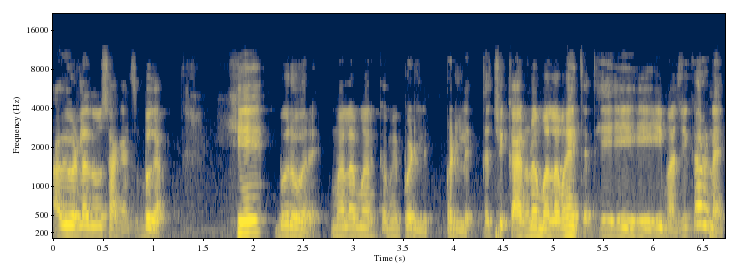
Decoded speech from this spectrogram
आई वडिलांना सांगायचं बघा हे बरोबर आहे. मला मार्क कमी पडले पडले त्याची कारण मला माहीत आहेत. हे हे हे ही माझी कारण आहेत.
